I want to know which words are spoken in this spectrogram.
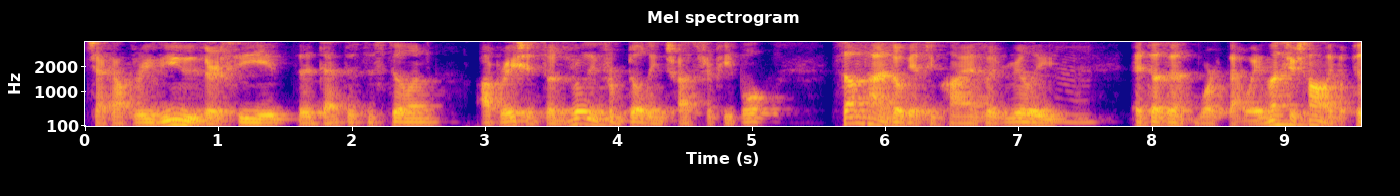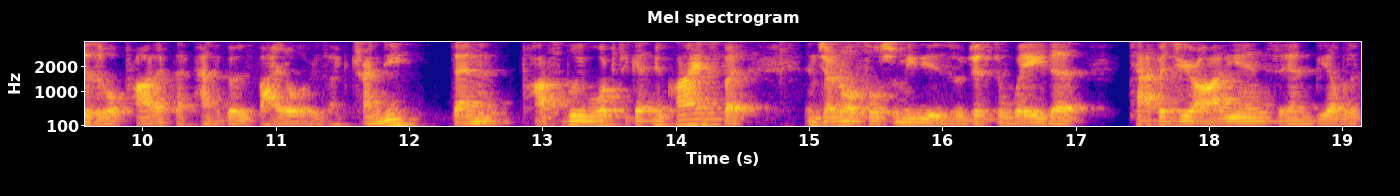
check out the reviews or see if the dentist is still in operation. So it's really for building trust for people. Sometimes I'll get you clients, but really mm. It doesn't work that way. Unless you're selling like a physical product that kind of goes viral or is like trendy, then possibly work to get new clients. But in general, social media is just a way to tap into your audience and be able to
